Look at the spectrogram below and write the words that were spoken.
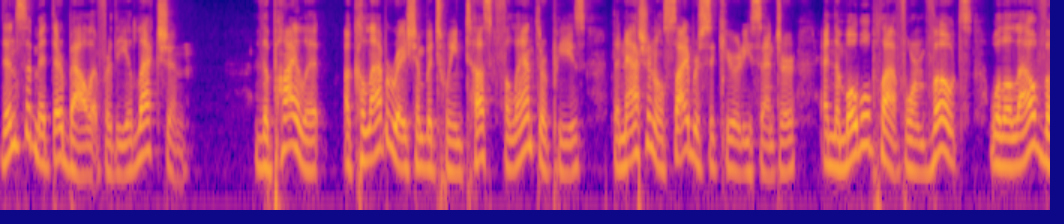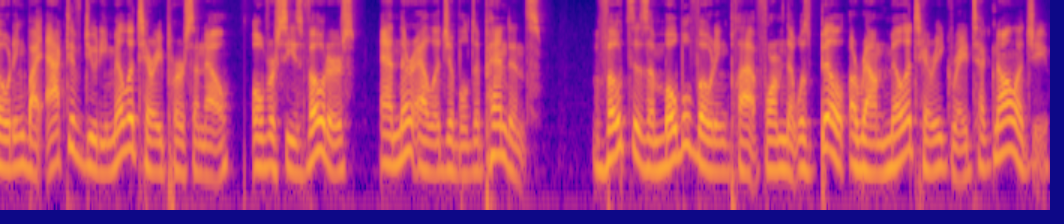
then submit their ballot for the election. The pilot, a collaboration between Tusk Philanthropies, the National Cybersecurity Center, and the mobile platform Voatz, will allow voting by active duty military personnel, overseas voters, and their eligible dependents. Voatz is a mobile voting platform that was built around military grade technology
